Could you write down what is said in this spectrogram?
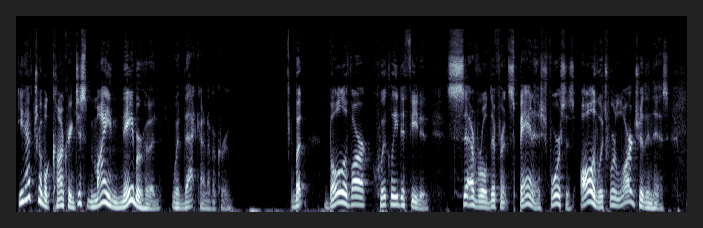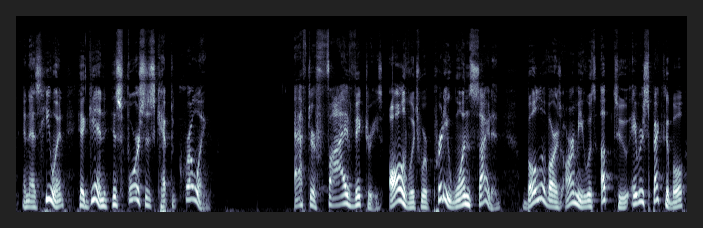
you'd have trouble conquering just my neighborhood with that kind of a crew. But Bolivar quickly defeated several different Spanish forces, all of which were larger than his. And as he went, again, his forces kept growing. After five victories, all of which were pretty one sided, Bolivar's army was up to a respectable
